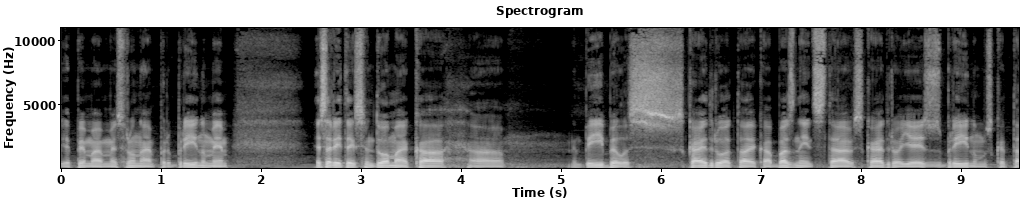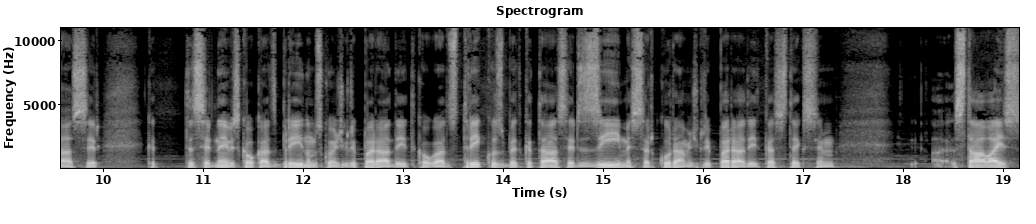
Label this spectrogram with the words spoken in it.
ja piemēram mēs runājam par brīnumiem, es arī, teiksim, domāju, ka. Uh, Bībeles skaidrotāji, kā baznīcas tēvi, skaidro Jēzus brīnumus, ka ir, ka tas ir nevis kaut kāds brīnums, ko viņš grib parādīt, kaut kādus trikus, bet tās ir zīmes, ar kurām viņš grib parādīt, kas, teiksim, stāv aiz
